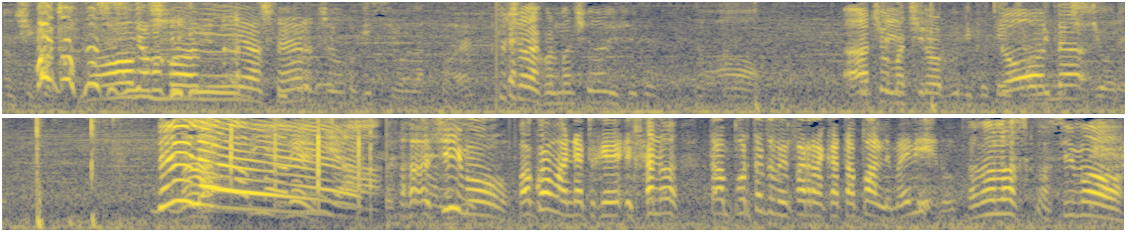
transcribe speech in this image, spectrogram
non ci Ma tu non si Mamma così. mia, Sergio! Pochissimo da qua, eh. Tu ce l'hai quel mancino lì, figo? no Non c'è un mancino più di potenza, non di precisione. Dile! Ah, Simo, ma qua mi hanno detto che ti hanno portato per fare raccattapalle, ma è vero? Ma non la scu- Simo!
